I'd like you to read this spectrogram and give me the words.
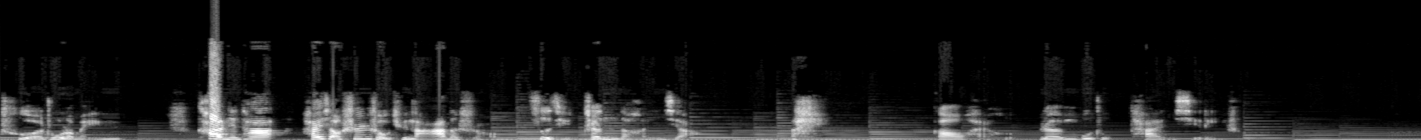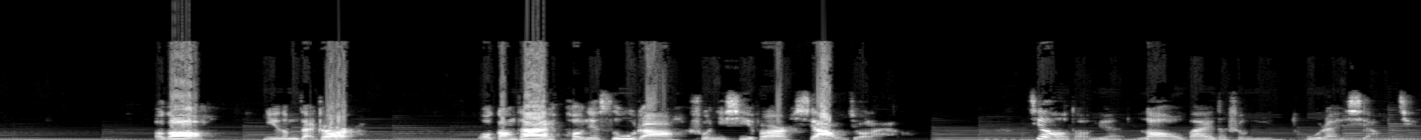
扯住了美玉，看见他还想伸手去拿的时候，自己真的很想……哎，高海河忍不住叹息了一声：“老高，你怎么在这儿啊？”我刚才碰见司务长说你媳妇儿下午就来了。教导员老白的声音突然响了起来。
